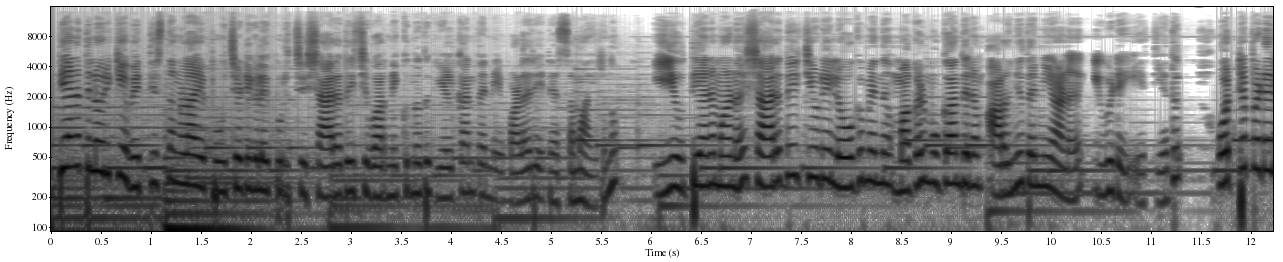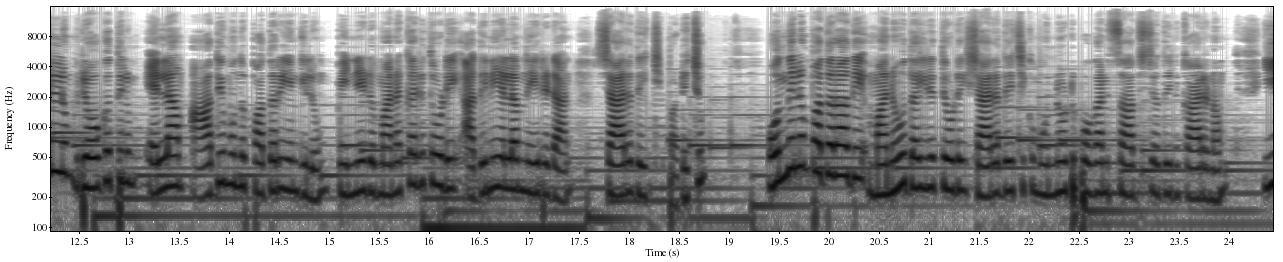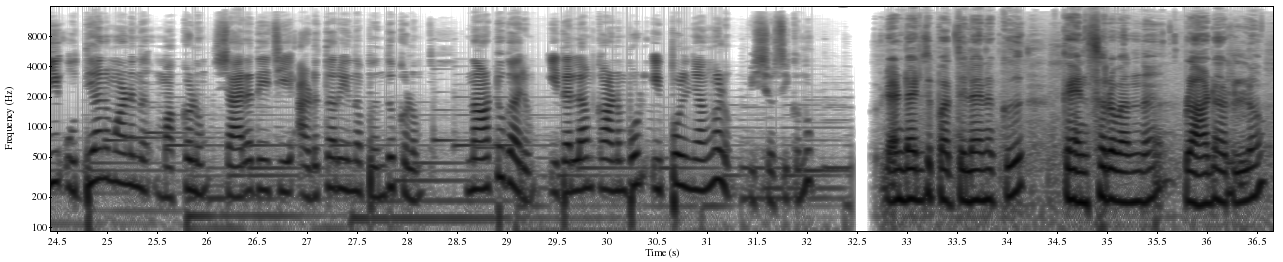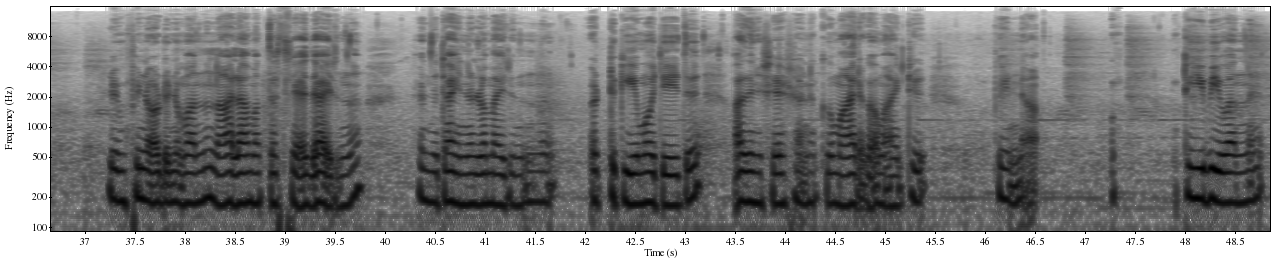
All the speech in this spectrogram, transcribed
ഉദ്യാനത്തിൽ ഒരുക്കിയ വ്യത്യസ്തങ്ങളായ പൂച്ചെടികളെക്കുറിച്ച് ശാരദേച്ചി വർണിക്കുന്നത് കേൾക്കാൻ തന്നെ വളരെ രസമായിരുന്നു. ഈ ഉദ്യാനമാണ് ശാരദേച്ചിയുടെ ലോകമെന്ന് മകൾ മുഖാന്തരം അറിഞ്ഞു തന്നെയാണ് ഇവിടെ എത്തിയത്. ഒറ്റപ്പെടലിലും രോഗത്തിലും എല്ലാം ആദ്യമൊന്ന് പതറിയെങ്കിലും പിന്നീട് മനക്കരുത്തോടെ അതിനെയെല്ലാം നേരിടാൻ ശാരദേച്ചി പഠിച്ചു. ഒന്നിലും പതറാതെ മനോധൈര്യത്തോടെ ശാരദേച്ചിക്ക് മുന്നോട്ടു പോകാൻ സാധിച്ചതിന് കാരണം ഈ ഉദ്യാനമാണെന്ന് മക്കളും ശാരദേച്ചിയെ അടുത്തറിയുന്ന ബന്ധുക്കളും നാട്ടുകാരും ഇതെല്ലാം കാണുമ്പോൾ ഇപ്പോൾ ഞങ്ങളും വിശ്വസിക്കുന്നു. രണ്ടായിരത്തി പത്തിൽ എനിക്ക് ക്യാൻസർ വന്ന് ബ്ലാഡറിലും ലിംഫിനോഡിനും വന്ന് നാലാമത്തെ സ്റ്റേജായിരുന്നു എന്നിട്ട് അതിനുള്ള മരുന്ന് എട്ട് കീമോ ചെയ്ത് അതിനുശേഷം എനിക്ക് മാരകമായിട്ട് പിന്നെ ടി ബി വന്ന്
